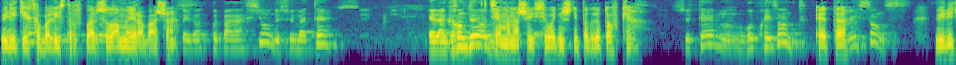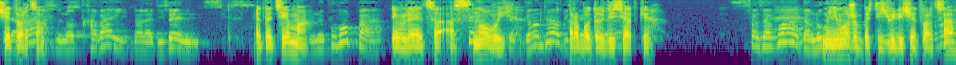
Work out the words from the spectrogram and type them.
великих каббалистов Барсулама и Рабаша. Тема нашей сегодняшней подготовки это величие Творца. Эта тема является основой работы в десятке. Мы не можем постичь величие Творца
